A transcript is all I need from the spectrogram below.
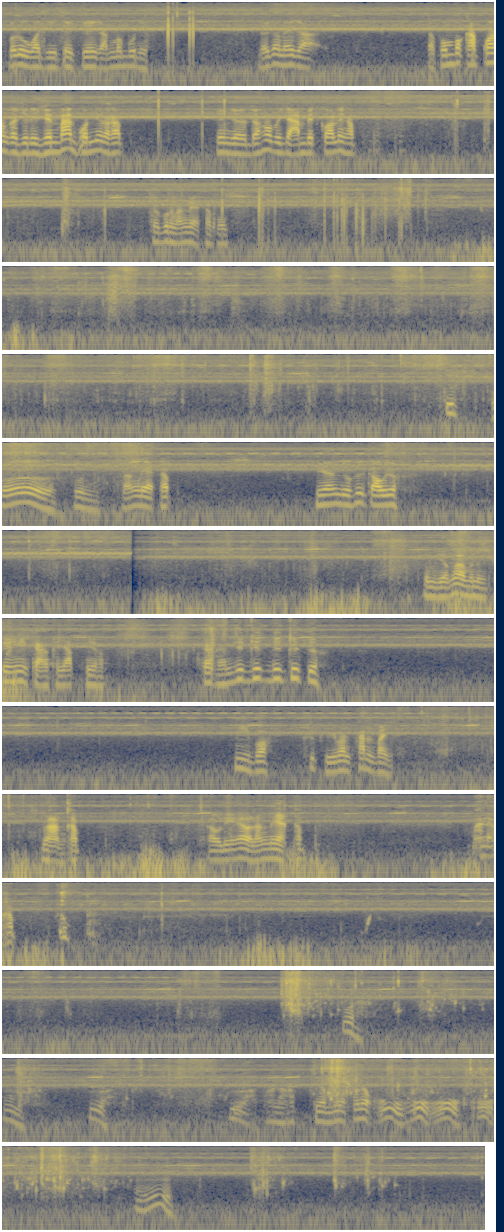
ไม่รู้ว่าจะเจอกันมาบุญนี่เดี๋ยวจังไดก็แต่ผมประกับก่อนก็จะได้เห็นบ้านฝนอยู่นะครับ ยังเดี๋ยวเดี๋ยวเข้าไปยามเบ็ดก่อนเลยครับไปเบื้องหลังแดดครับผมอึ๊บโอ้หุ่นหลังแดดครับยังอยู่คือเก่าอยู่ผมเดี๋ยวว่ามันหนึ่งคือมีการขยับนี่ครับ การขยับยึกยึกยึกยึกอยู่นี่บ่คือผีมันพันไปนานครับเกาเลี้ยวหลังแรกครับ มาแล้วครับอุ๊บนู่นน่ะนู่นเพื่อเพื่อมาแล้วครับเตรียมแรกมาแล้วโอ้โอ้โอ้โอ้อืม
